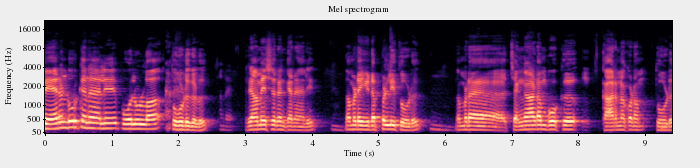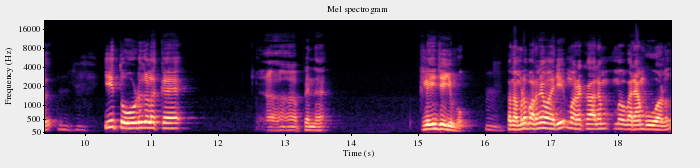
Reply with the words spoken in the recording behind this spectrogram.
പേരണ്ടൂർ കനാല് പോലുള്ള തോടുകൾ രാമേശ്വരം കനാല് നമ്മുടെ ഇടപ്പള്ളി തോട് നമ്മുടെ ചെങ്ങാടം പോക്ക് കാരണക്കുടം തോട്. ഈ തോടുകളൊക്കെ പിന്നെ ക്ലീൻ ചെയ്യുമ്പോൾ ഇപ്പം നമ്മൾ പറഞ്ഞ മാതിരി മഴക്കാലം വരാൻ പോവുകയാണ്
